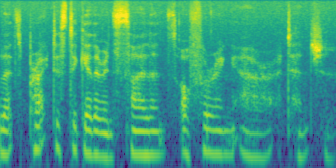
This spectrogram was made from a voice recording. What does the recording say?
Let's practice together in silence, offering our attention.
